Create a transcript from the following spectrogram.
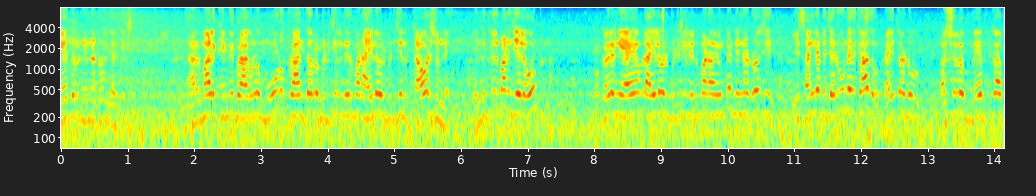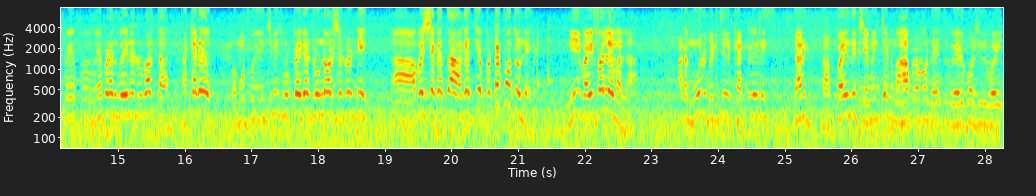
చేతులు నిన్నటి రోజు కనిపించింది. నర్మాల కింది భాగంలో మూడు ప్రాంతాల్లో బ్రిడ్జిల నిర్మాణం హై లెవెల్ బ్రిడ్జిలు కావాల్సి ఉండే. ఎందుకు నిర్మాణం చేయలేవు అంటున్నా ఒకవేళ నీ హయాంలో హై లెవెల్ బ్రిడ్జిలు నిర్మాణం అయి ఉంటే నిన్నటి రోజు ఈ సంఘటన జరిగి ఉండేది కాదు. రైతులు అటు పశువులు మేపుగా మేప- మేపడానికి పోయినటువంటి వాళ్ళు అక్కడే ముప్పై ఇంచుమించు ముప్పై గంటలు ఉండవలసినటువంటి ఆవశ్యకత అగత్యం పట్టకపోతుండే. నీ వైఫల్యం వల్ల అటు మూడు బ్రిడ్జిలు కట్టలేని దానికి తప్పైంది. క్షమించండి మహాప్రభు రైతులు వేడుకోవాల్సింది పోయి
